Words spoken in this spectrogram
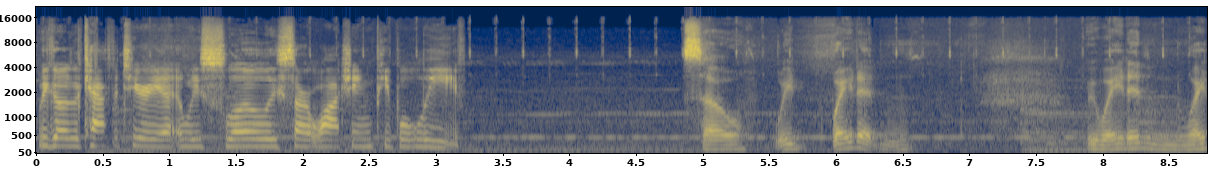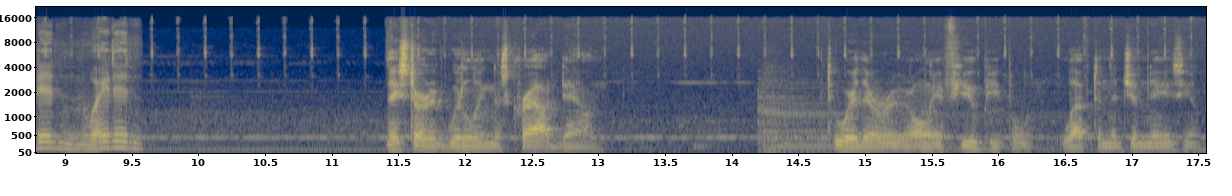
We go to the cafeteria and we slowly start watching people leave. So we waited and we waited and waited and waited. They started whittling this crowd down to where there were only a few people left in the gymnasium.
